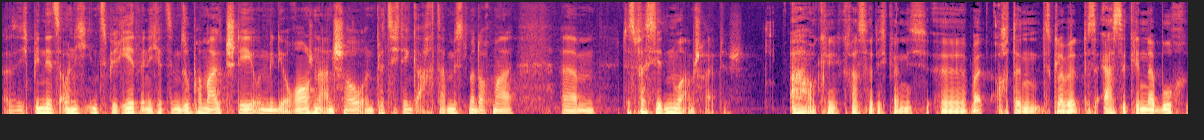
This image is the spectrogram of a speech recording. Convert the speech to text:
Also ich bin jetzt auch nicht inspiriert, wenn ich jetzt im Supermarkt stehe und mir die Orangen anschaue und plötzlich denke, ach, da müsste man doch mal. Ähm, das passiert nur am Schreibtisch. Ah, okay, krass, hätte ich gar nicht. Äh, weil auch dann, ich glaube, das erste Kinderbuch,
